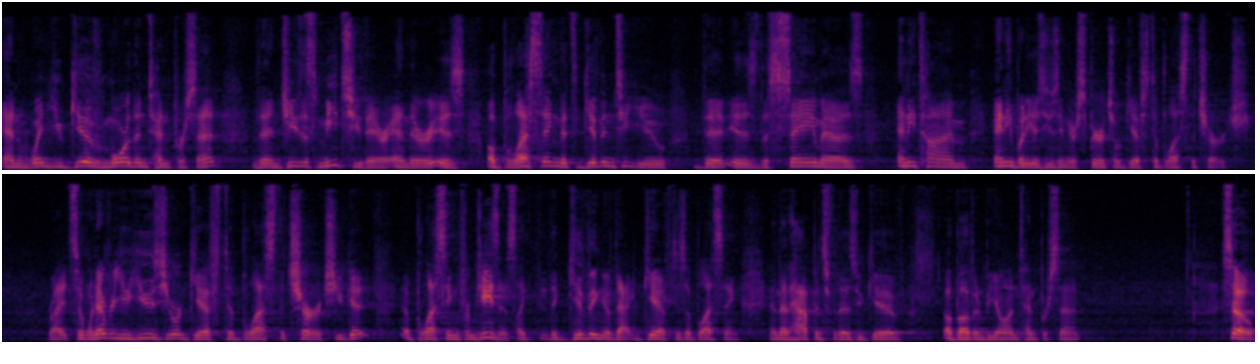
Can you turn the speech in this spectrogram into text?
And when you give more than 10%, then Jesus meets you there, and there is a blessing that's given to you that is the same as anytime anybody is using their spiritual gifts to bless the church. Right? So, whenever you use your gifts to bless the church, you get a blessing from Jesus. Like the giving of that gift is a blessing. And that happens for those who give above and beyond 10%. So,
